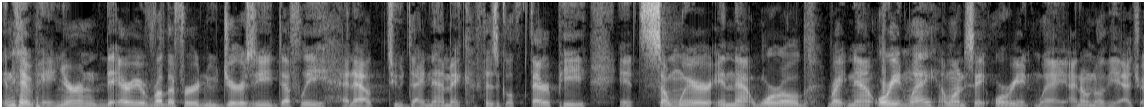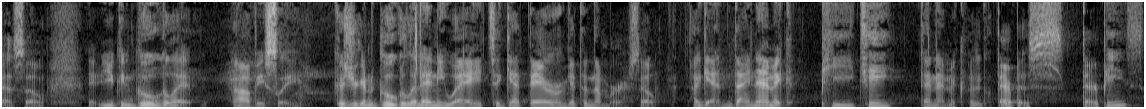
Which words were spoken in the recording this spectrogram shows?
any type of pain, you're in the area of Rutherford, New Jersey, definitely head out to Dynamic Physical Therapy. It's somewhere in that world right now. Orient Way? I want to say Orient Way. I don't know the address, so you can Google it, obviously, because you're going to Google it anyway to get there or get the number. So again, Dynamic PT dynamic physical therapists, therapies,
